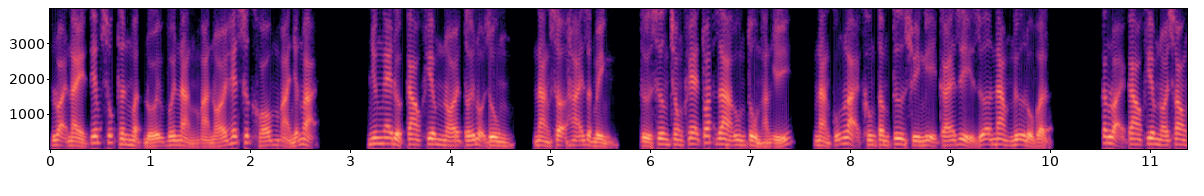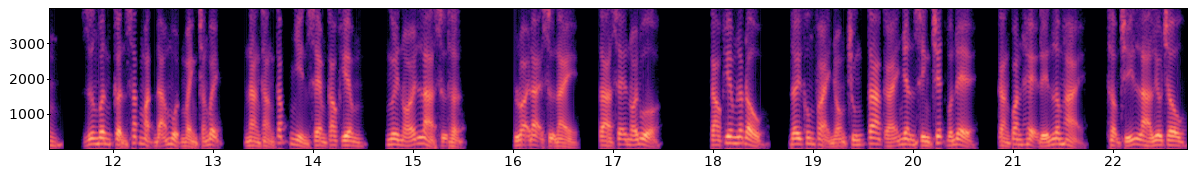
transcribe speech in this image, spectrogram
loại này tiếp xúc thân mật đối với nàng mà nói hết sức khó mà nhẫn lại. Nhưng nghe được cao khiêm nói tới nội dung, nàng sợ hãi giật mình, từ xương trong khe toát ra ung tùm hàn ý, nàng cũng lại không tâm tư suy nghĩ cái gì giữa nam nữ đồ vật. Các loại cao khiêm nói xong, dương vân cẩn sắc mặt đã một mảnh trắng bệnh, nàng thẳng tắp nhìn xem cao khiêm, ngươi nói là sự thật. Loại đại sự này, ta sẽ nói đùa. Cao khiêm lắc đầu, đây không phải nhóm chúng ta cái nhân sinh chết vấn đề, càng quan hệ đến lâm hải, thậm chí là liêu châu,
